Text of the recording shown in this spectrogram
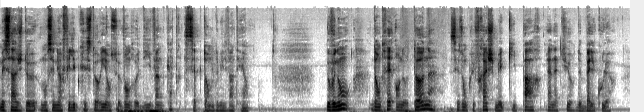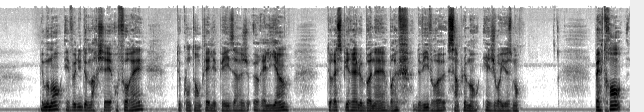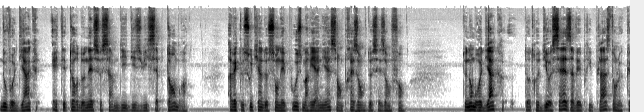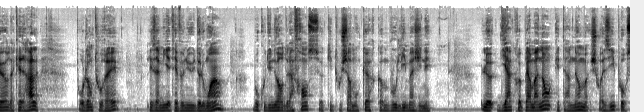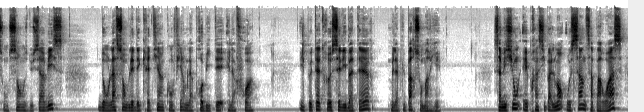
Message de Monseigneur Philippe Christori en ce vendredi 24 septembre 2021. Nous venons d'entrer en automne, saison plus fraîche mais qui part la nature de belles couleurs. Le moment est venu de marcher en forêt, de contempler les paysages euréliens, de respirer le bon air, bref, de vivre simplement et joyeusement. Bertrand, nouveau diacre, était ordonné ce samedi 18 septembre avec le soutien de son épouse Marie-Agnès en présence de ses enfants. De nombreux diacres d'autres diocèses avaient pris place dans le cœur de la cathédrale pour l'entourer. Les amis étaient venus de loin, beaucoup du nord de la France, ce qui toucha mon cœur comme vous l'imaginez. Le diacre permanent est un homme choisi pour son sens du service, dont l'Assemblée des chrétiens confirme la probité et la foi. Il peut être célibataire, mais la plupart sont mariés. Sa mission est principalement au sein de sa paroisse,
